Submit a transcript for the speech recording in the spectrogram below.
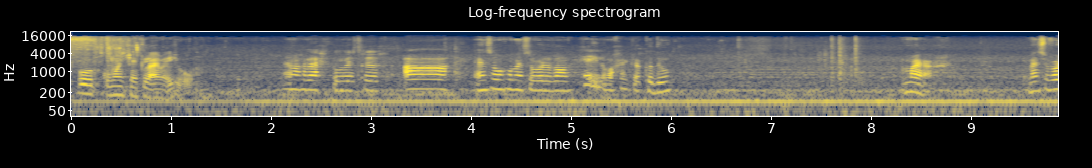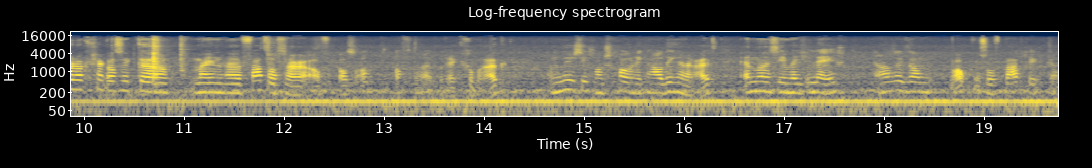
Spoel het kommetje een klein beetje om. En dan leg ik hem weer terug. Ah, en sommige mensen worden dan helemaal gek dat ik het doe. Maar ja, mensen worden ook gek als ik uh, mijn uh, vaatwasser als, als afdruiprek gebruik. Want nu is hij gewoon schoon. Ik haal dingen eruit en dan is hij een beetje leeg. En als ik dan appels of paprika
